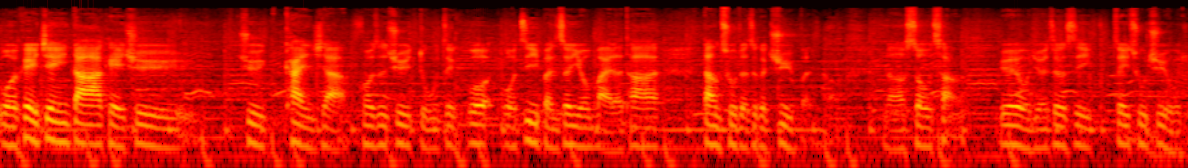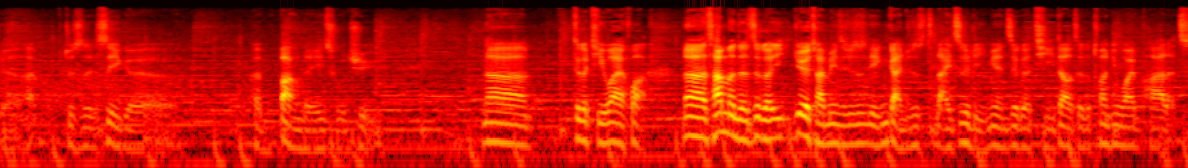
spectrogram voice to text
我可以建议大家可以去去看一下，或者是去读这。我我自己本身有买了他当初的这个剧本，然后收藏，因为我觉得这个是一这一出剧，我觉得很就是是一个很棒的一出剧。那这个题外话。那他们的这个乐团名字就是灵感，就是来自里面这个提到这个 Twenty One Pilots。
